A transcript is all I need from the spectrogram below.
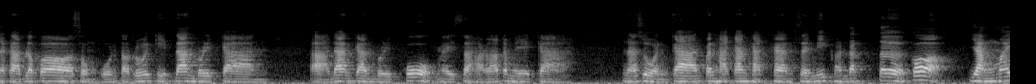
นะครับแล้วก็ส่งผลต่อธุรกิจด้านบริการอ่าด้านการบริโภคในสหรัฐอเมริกานะส่วนการปัญหาการขาดแคลนเซมิคอนดักเตอร์ก็ยังไม่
